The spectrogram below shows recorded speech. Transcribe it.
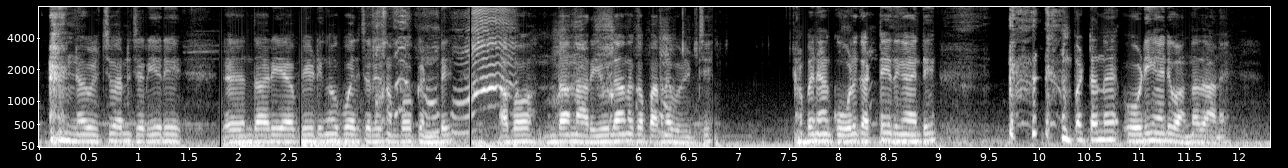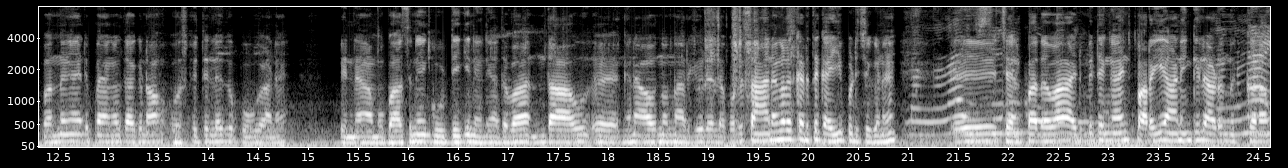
എന്നെ വിളിച്ചു പറഞ്ഞ് ചെറിയൊരു എന്താ പറയുക ബ്ലീഡിങ് പോലെ ചെറിയ സംഭവമൊക്കെ ഉണ്ട്. അപ്പോൾ എന്താണെന്ന് അറിയൂല എന്നൊക്കെ പറഞ്ഞ് വിളിച്ച്. അപ്പൊ ഞാൻ കോൾ കട്ട് ചെയ്ത് കഴിഞ്ഞിട്ട് പെട്ടെന്ന് ഓടി കഴിഞ്ഞിട്ട് വന്നതാണ്. വന്ന് കഴിഞ്ഞിട്ട് ഇപ്പൊ ഞങ്ങൾ താക്കണ ഹോസ്പിറ്റലിലേക്ക് പോവുകയാണ്. പിന്നെ മുബാസിനെയും കൂട്ടിക്കിനെ ഇനി അഥവാ എന്താവും എങ്ങനെ ആവുന്നൊന്നും അറിയൂലല്ലോ. കുറച്ച് സാധനങ്ങളൊക്കെ എടുത്ത് കൈ പിടിച്ചിക്കണ്. ചിലപ്പോ അഥവാ അഡ്മിറ്റ് എങ്ങാൻ പറയുകയാണെങ്കിൽ അവിടെ നിൽക്കണം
